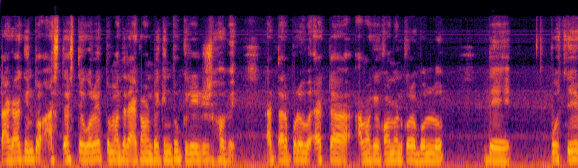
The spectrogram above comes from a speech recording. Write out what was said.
টাকা কিন্তু আস্তে আস্তে করে তোমাদের অ্যাকাউন্টে কিন্তু ক্রেডিট হবে। আর তারপরে একটা আমাকে কমেন্ট করে বলল যে পশ্চিম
